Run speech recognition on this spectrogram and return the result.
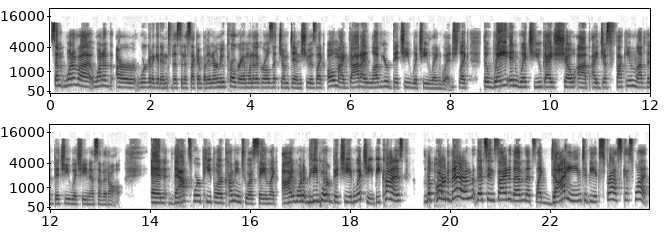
Some one of a uh, one of our we're gonna get into this in a second, but in our new program, one of the girls that jumped in, she was like, "Oh my god, I love your bitchy witchy language. Like the way in which you guys show up, I just fucking love the bitchy witchiness of it all." And that's where people are coming to us saying, like, I want to be more bitchy and witchy because the part of them that's inside of them that's like dying to be expressed, guess what?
